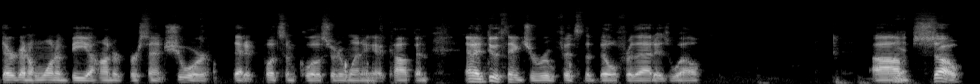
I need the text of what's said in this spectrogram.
they're going to want to be 100% sure that it puts them closer to winning a cup. And, and I do think Giroux fits the bill for that as well. Um, yeah. So,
